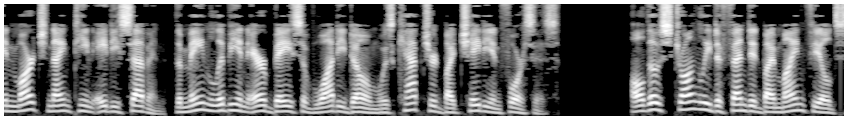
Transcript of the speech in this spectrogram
In March 1987, the main Libyan air base of Ouadi Doum was captured by Chadian forces. Although strongly defended by minefields,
